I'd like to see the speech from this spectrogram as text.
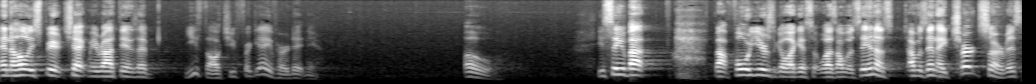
and the Holy Spirit checked me right there and said, You thought you forgave her, didn't you? Oh. You see, about about four years ago, I guess it was, I was in a I was in a church service,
